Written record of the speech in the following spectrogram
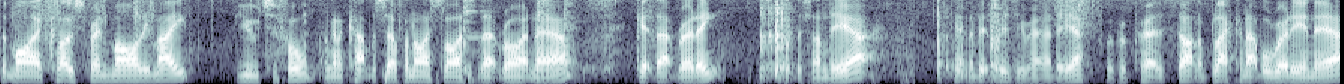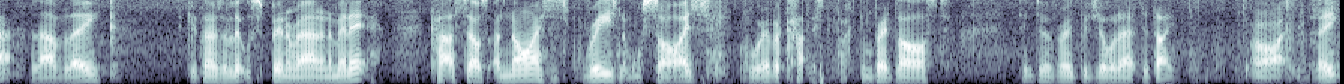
that my close friend Marley made. Beautiful. I'm going to cut myself a nice slice of that right now. Get that ready. Let's put this under here. Getting a bit busy around here. We're prepared, starting to blacken up already in there. Lovely. Give those a little spin around in a minute. Cut ourselves a nice, reasonable size. Whoever cut this fucking bread last didn't do a very good job of that, did they? All right, lovely.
